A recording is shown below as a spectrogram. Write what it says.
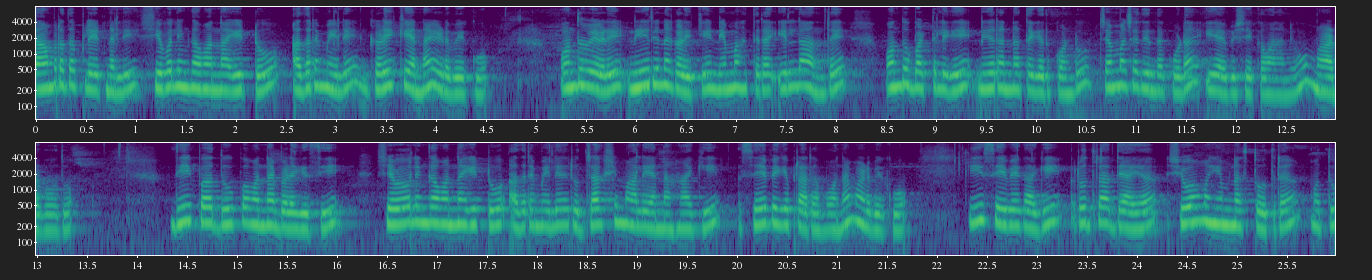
ತಾಮ್ರದ ಪ್ಲೇಟ್ನಲ್ಲಿ ಶಿವಲಿಂಗವನ್ನು ಇಟ್ಟು ಅದರ ಮೇಲೆ ಗಳಿಕೆಯನ್ನು ಇಡಬೇಕು. ಒಂದು ವೇಳೆ ನೀರಿನ ಗಳಿಕೆ ನಿಮ್ಮ ಹತ್ತಿರ ಇಲ್ಲ ಅಂದರೆ ಒಂದು ಬಟ್ಟಲಿಗೆ ನೀರನ್ನು ತೆಗೆದುಕೊಂಡು ಚಮಚದಿಂದ ಕೂಡ ಈ ಅಭಿಷೇಕವನ್ನು ನೀವು ಮಾಡಬಹುದು. ದೀಪ ಧೂಪವನ್ನು ಬೆಳಗಿಸಿ ಶಿವಲಿಂಗವನ್ನು ಇಟ್ಟು ಅದರ ಮೇಲೆ ರುದ್ರಾಕ್ಷಿ ಮಾಲೆಯನ್ನು ಹಾಕಿ ಸೇವೆಗೆ ಪ್ರಾರಂಭವನ್ನು ಮಾಡಬೇಕು. ಈ ಸೇವೆಗಾಗಿ ರುದ್ರಾಧ್ಯಾಯ, ಶಿವಮಹಿಮ್ನ ಸ್ತೋತ್ರ ಮತ್ತು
